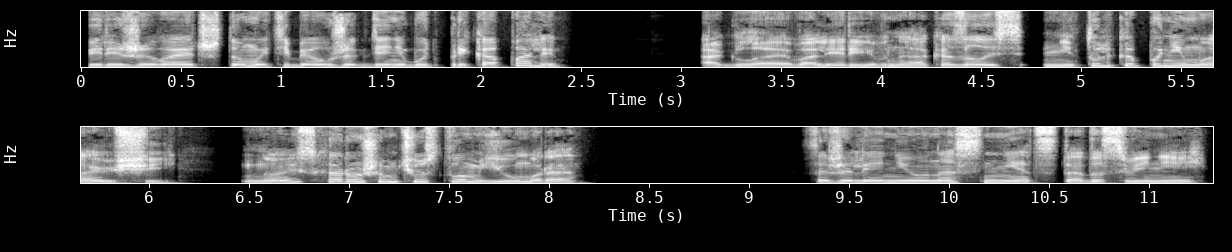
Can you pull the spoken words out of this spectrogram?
«Переживает, что мы тебя уже где-нибудь прикопали?» Аглая Валерьевна оказалась не только понимающей, но и с хорошим чувством юмора. «К сожалению, у нас нет стада свиней,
